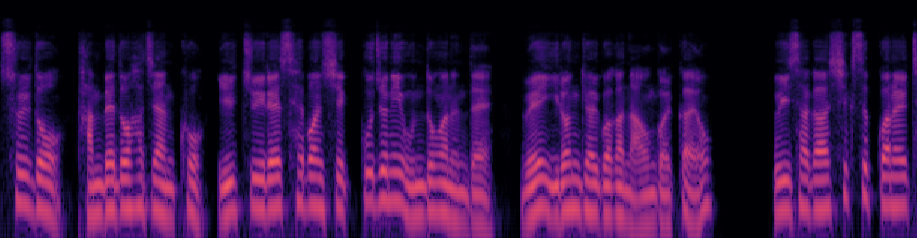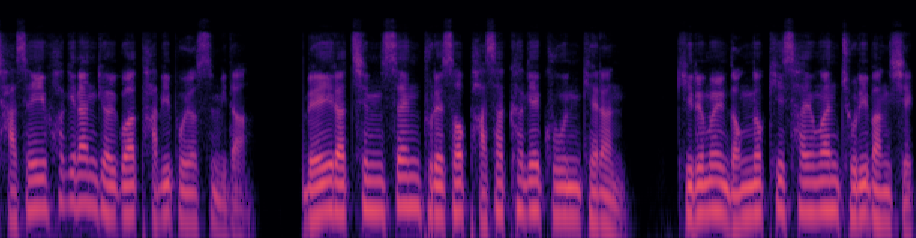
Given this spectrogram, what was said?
술도 담배도 하지 않고 일주일에 3번씩 꾸준히 운동하는데 왜 이런 결과가 나온 걸까요? 의사가 식습관을 자세히 확인한 결과 답이 보였습니다. 매일 아침 센 불에서 바삭하게 구운 계란, 기름을 넉넉히 사용한 조리 방식,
